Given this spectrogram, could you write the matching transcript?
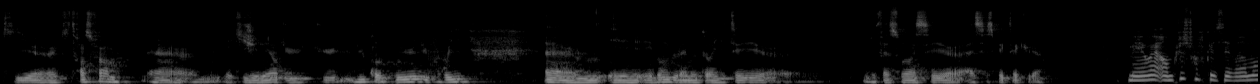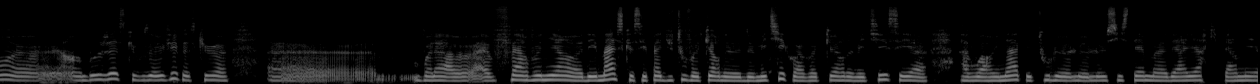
qui, euh, qui transforment euh, et qui génèrent du, du, contenu, du bruit et, et, donc de la notoriété de façon assez, assez spectaculaire. Mais ouais, en plus, je trouve que c'est vraiment un beau geste que vous avez fait parce que, voilà, faire venir des masques, c'est pas du tout votre cœur de, métier, quoi. Votre cœur de métier, c'est avoir une app et tout le, le système derrière qui permet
